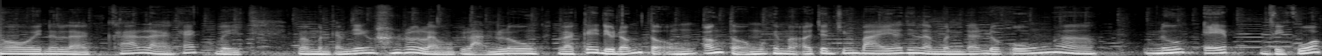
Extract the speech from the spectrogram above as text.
thôi nên là khá là khác biệt và mình cảm giác rất là lạnh luôn và cái điều ấn tượng ấn tượng khi mà ở trên chuyến bay đó chính là mình đã được uống ờ, nước ép Việt Quốc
